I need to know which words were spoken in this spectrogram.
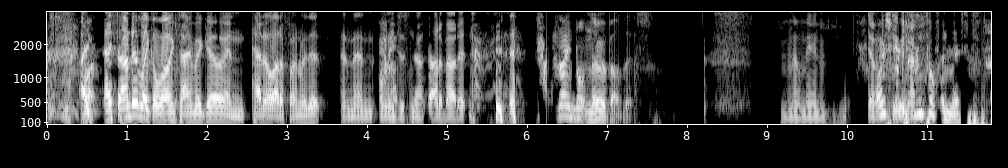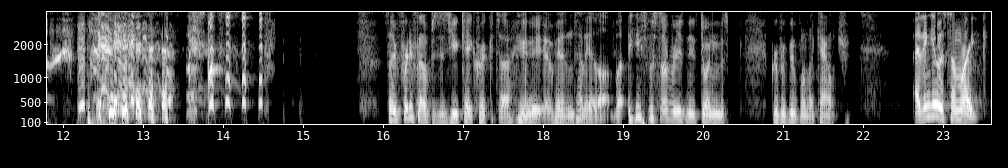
I, I found it like a long time ago and had a lot of fun with it and then only just now thought about it How did I not know about this? no man Why don't is do enough Flintoff in this? So Freddie Flintoff is this UK cricketer who appears on telly a lot, but he's for some reason he's joining this group of people on a couch. I think it was some like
